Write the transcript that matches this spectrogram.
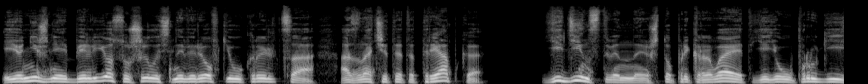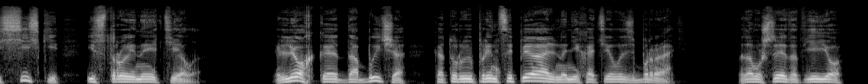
Ее нижнее белье сушилось на веревке у крыльца, а значит, эта тряпка — единственное, что прикрывает ее упругие сиськи и стройное тело. Легкая добыча, которую принципиально не хотелось брать, потому что этот ее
